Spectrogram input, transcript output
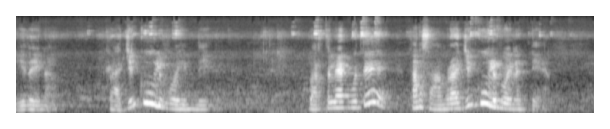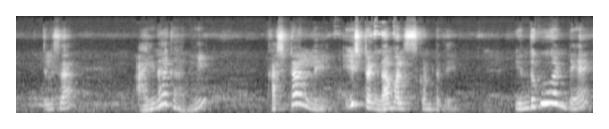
ఏదైనా రాజ్యం కూలిపోయింది. భర్త లేకపోతే తన సామ్రాజ్యం కూలిపోయినట్టే. తెలుసా? అయినా కానీ కష్టాల్ని ఇష్టంగా మలుసుకుంటుంది ఎందుకు అంటే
